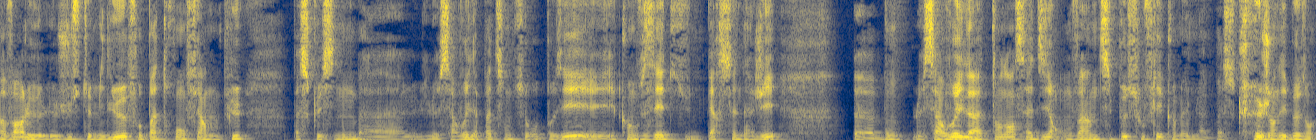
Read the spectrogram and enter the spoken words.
avoir le, juste milieu, il faut pas trop en faire non plus, parce que sinon, bah, le cerveau, il n'a pas de sens de se reposer, et quand vous êtes une personne âgée, euh, bon, le cerveau, il a tendance à dire, on va un petit peu souffler quand même là, parce que j'en ai besoin.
